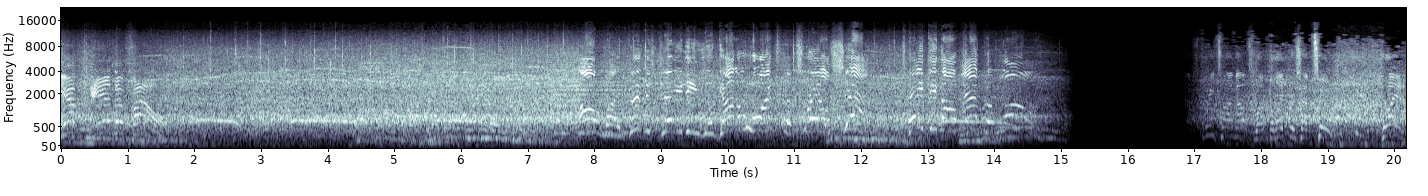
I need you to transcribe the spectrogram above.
Yep, and a foul. Oh my goodness, JD, you gotta watch the trail shot. Taking off at the line. Three timeouts left. The Lakers have two. Bryant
